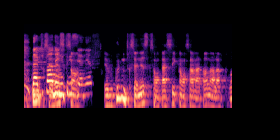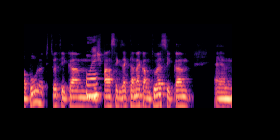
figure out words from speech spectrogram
la plupart des nutritionnistes. il y a beaucoup de nutritionnistes qui sont assez conservateurs dans leurs propos. Là, puis toi, tu es comme. Je pense exactement comme toi. C'est comme. Euh,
